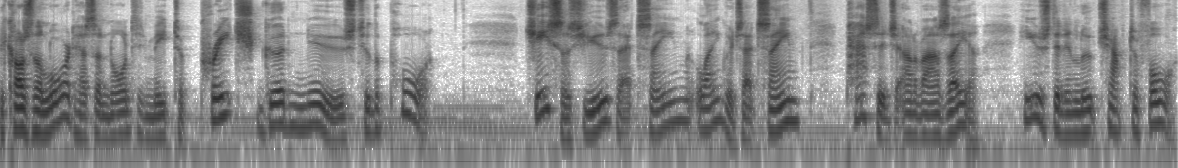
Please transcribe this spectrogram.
because the Lord has anointed me to preach good news to the poor. Jesus used that same language, that same passage out of Isaiah. He used it in Luke chapter 4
